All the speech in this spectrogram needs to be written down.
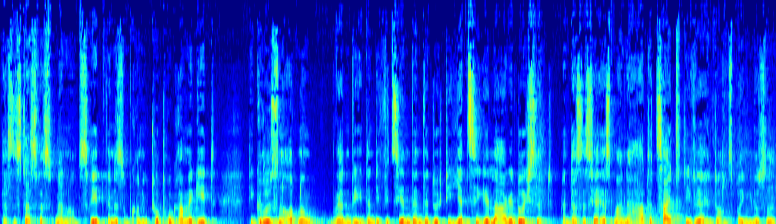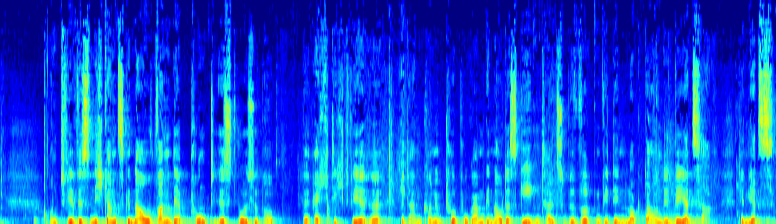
Das ist das, was man uns redet, wenn es um Konjunkturprogramme geht. Die Größenordnung werden wir identifizieren, wenn wir durch die jetzige Lage durch sind. Denn das ist ja erstmal eine harte Zeit, die wir hinter uns bringen müssen. Und wir wissen nicht ganz genau, wann der Punkt ist, wo es überhaupt berechtigt wäre, mit einem Konjunkturprogramm genau das Gegenteil zu bewirken wie den Lockdown, den wir jetzt haben. Denn jetzt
